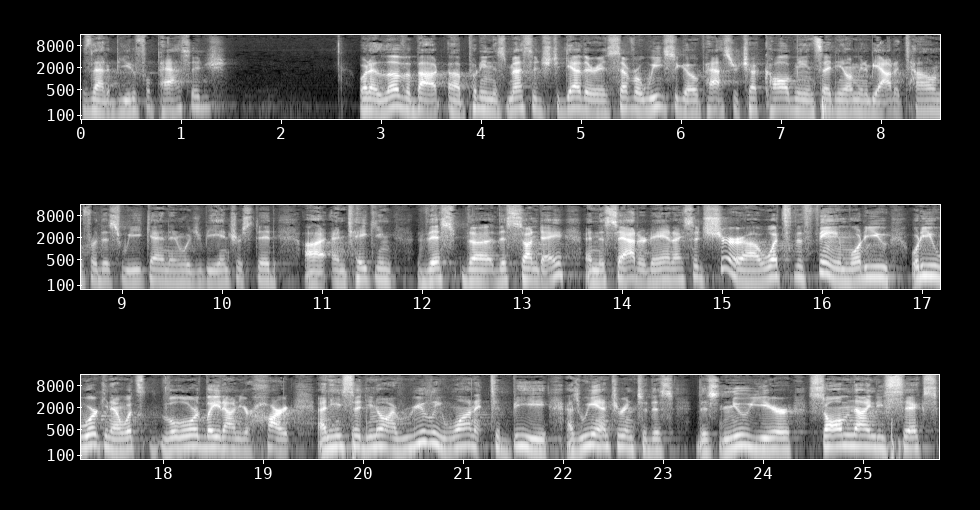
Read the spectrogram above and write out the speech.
Is that a beautiful passage? What I love about uh, putting this message together is several weeks ago, Pastor Chuck called me and said, You know, I'm going to be out of town for this weekend, and would you be interested uh, in taking this, the, this Sunday and this Saturday? And I said, Sure. Uh, what's the theme? What are, you, what are you working on? What's the Lord laid on your heart? And he said, You know, I really want it to be, as we enter into this, this new year, Psalm 96,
